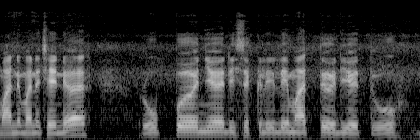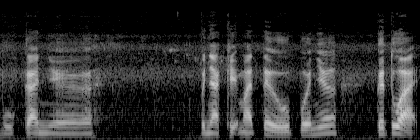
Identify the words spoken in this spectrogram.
mana-mana channel rupanya di sekeliling mata dia tu bukannya penyakit mata rupanya ketuat.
